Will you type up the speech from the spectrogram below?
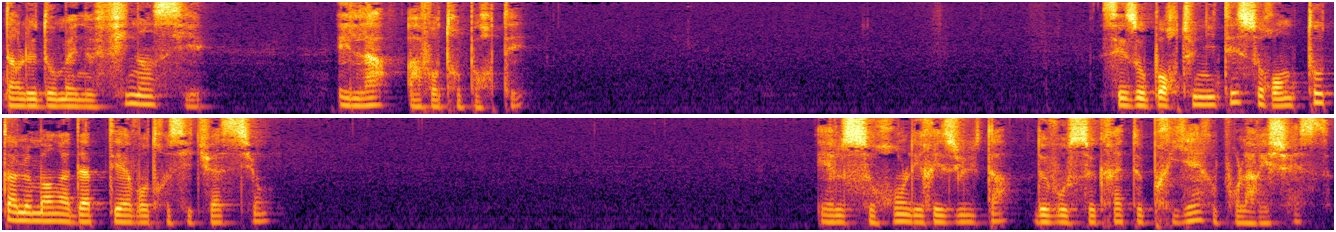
dans le domaine financier est là à votre portée. Ces opportunités seront totalement adaptées à votre situation et elles seront les résultats de vos secrètes prières pour la richesse.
